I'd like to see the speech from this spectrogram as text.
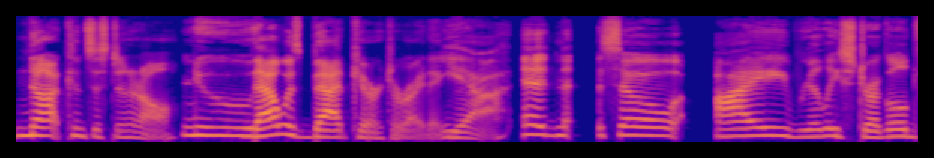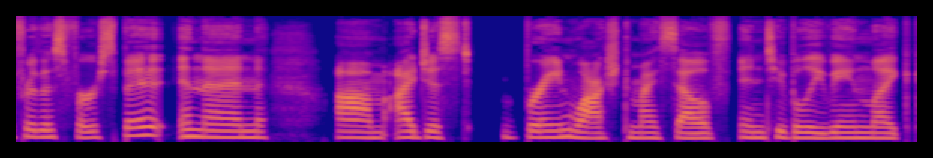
Not consistent at all. no That was bad character writing. yeah and so i really struggled for this first bit and then um i just brainwashed myself into believing like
